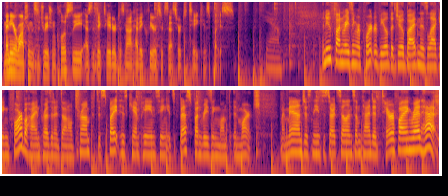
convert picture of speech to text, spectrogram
Many are watching the situation closely as the dictator does not have a clear successor to take his place. Yeah. A new fundraising report revealed that Joe Biden is lagging far behind President Donald Trump, despite his campaign seeing its best fundraising month in March. My man just needs to start selling some kind of terrifying red hat.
